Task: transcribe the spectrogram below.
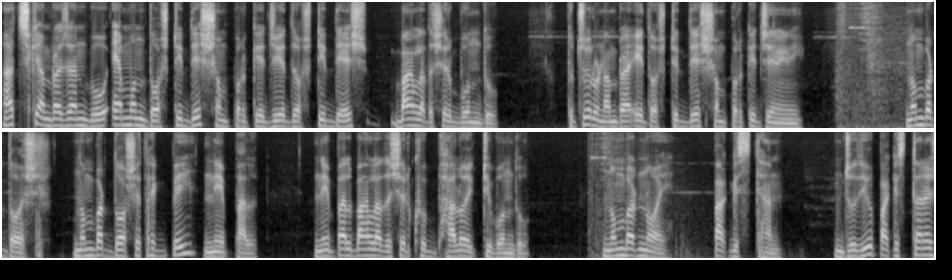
আজকে আমরা জানব এমন দশটি দেশ সম্পর্কে যে দশটি দেশ বাংলাদেশের বন্ধু। তো চলুন আমরা এই দশটি দেশ সম্পর্কে জেনে নিই। নম্বর দশ। নম্বর দশে থাকবে নেপাল। নেপাল বাংলাদেশের খুব ভালো একটি বন্ধু। নম্বর নয়, পাকিস্তান। যদিও পাকিস্তানের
